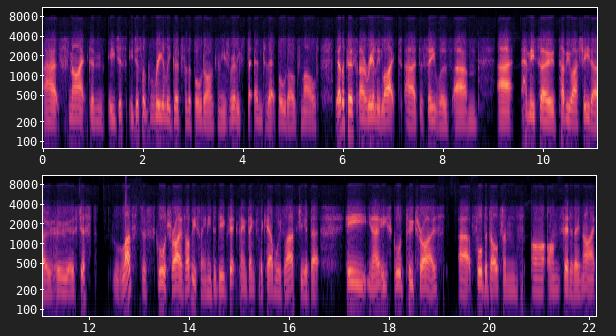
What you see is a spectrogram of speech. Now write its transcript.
uh, sniped, and he just he just looked really good for the Bulldogs, and he's really fit into that Bulldogs mould. The other person I really liked uh, to see was um, uh, Hamiso Tabuai-Fidow, who is just loves to score tries, obviously, and he did the exact same thing for the Cowboys last year. But he, you know, he scored two tries uh, for the Dolphins on, on Saturday night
